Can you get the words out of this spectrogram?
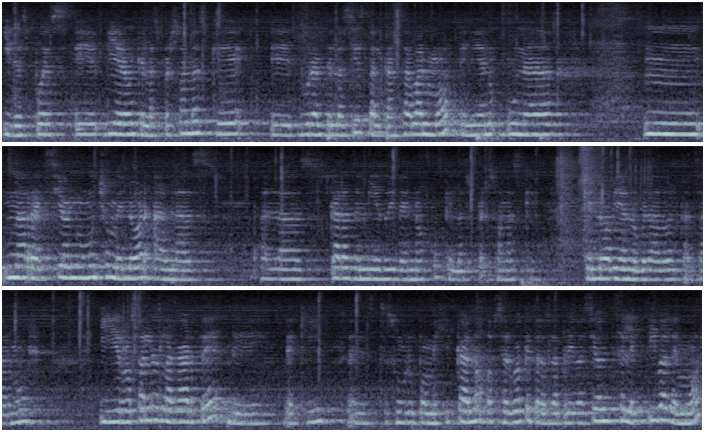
y después eh, vieron que las personas que eh, durante la siesta alcanzaban amor tenían una, mm, una reacción mucho menor a las, a las caras de miedo y de enojo que las personas que que no habían logrado alcanzar MOR. Y Rosales Lagarte, de, de, aquí, este es un grupo mexicano, observó que tras la privación selectiva de MOR,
